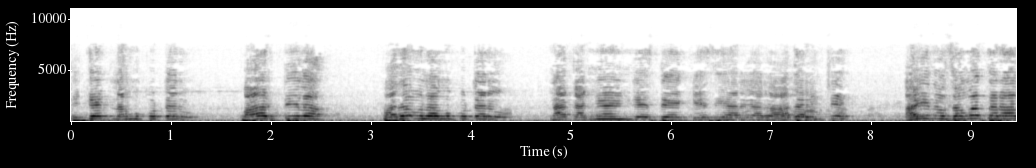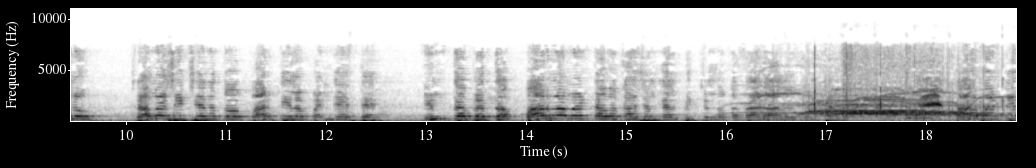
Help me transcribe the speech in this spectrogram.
టికెట్లు అమ్ముకుంటారు పార్టీల పదవులు అమ్ముకుంటారు. నాకు అన్యాయం చేస్తే కేసీఆర్ గారు ఆదరించి ఐదు సంవత్సరాలు క్రమశిక్షణతో పార్టీలో పనిచేస్తే ఇంత పెద్ద పార్లమెంట్ అవకాశం కల్పించింది. ఒకసారి ఆలోచించండి. కాబట్టి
